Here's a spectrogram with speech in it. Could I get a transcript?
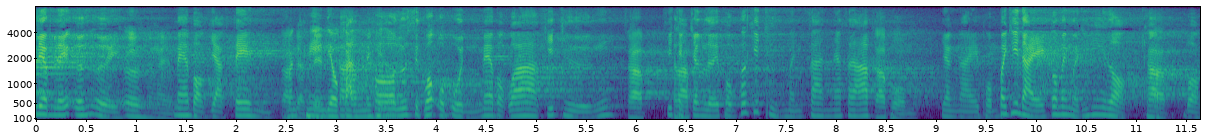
เรียมเลยเอิงเอ่ยเออยังไง แม่บอกอยากเต้นมันเพลงเดียวกันไม่พใช่อเหรอ รู้สึกว่าอบอุ่น แม่บอกว่าคิดถึงครับ คิดถึครังบ จังเลย ผมก็คิดถึงเหมือนกันนะครับ ครับผม ยังไงผมไปที่ไหนก็ไม่เหมือนที่นี่หรอกครับ บอก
